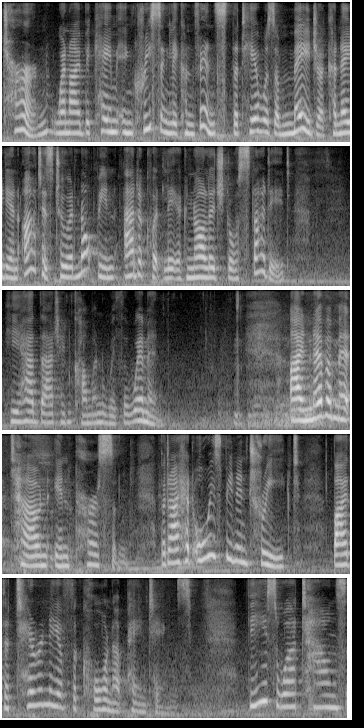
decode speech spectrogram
turn when I became increasingly convinced that here was a major Canadian artist who had not been adequately acknowledged or studied. He had that in common with the women. I never met Town in person, but I had always been intrigued by the tyranny of the corner paintings. These were Town's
